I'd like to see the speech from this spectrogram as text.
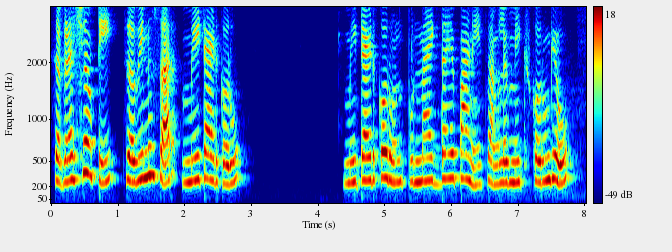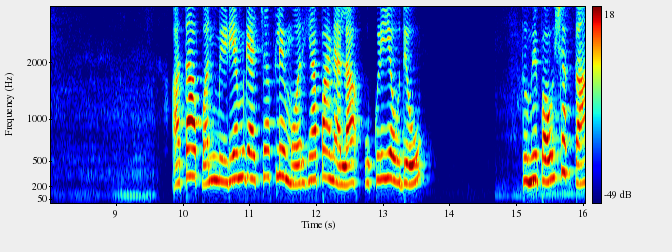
सगळ्यात शेवटी चवीनुसार मीठ ॲड करू. मीठ ॲड करून पुन्हा एकदा हे पाणी चांगलं मिक्स करून घेऊ. आता आपण मीडियम गॅसच्या फ्लेमवर ह्या पाण्याला उकळी येऊ देऊ. तुम्ही पाहू शकता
